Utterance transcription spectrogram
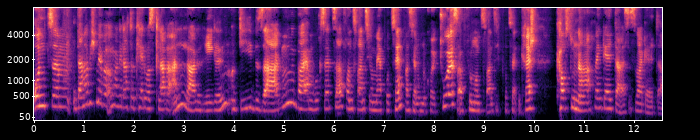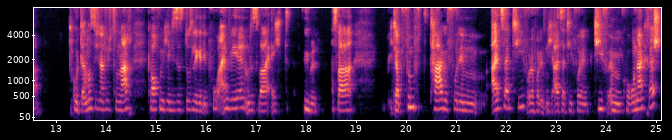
Und ähm, dann habe ich mir aber irgendwann gedacht, okay, du hast klare Anlageregeln und die besagen bei einem Rücksetzer von 20 und mehr Prozent, was ja noch eine Korrektur ist, ab 25 Prozent ein Crash, kaufst du nach, wenn Geld da ist. Es war Geld da. Gut, dann musste ich natürlich zum Nachkaufen mich in dieses dusselige Depot einwählen und es war echt übel. Es war, ich glaube, fünf Tage vor dem Allzeittief oder vor dem, nicht Allzeittief, vor dem Tief im Corona-Crash.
